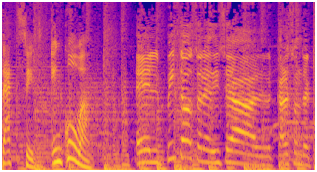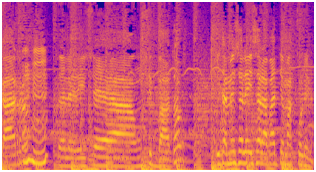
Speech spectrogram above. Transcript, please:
That's it. En Cuba, el pito se le dice al calzón del carro, se le dice a un silbato y también se le dice a la parte masculina.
